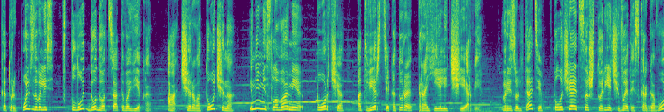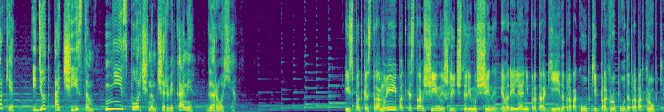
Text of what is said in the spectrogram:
которой пользовались вплоть до 20 века. А червоточина, иными словами, порча, отверстие, которое проели черви. В результате получается, что речь в этой скороговорке идет о чистом, не испорченном червяками горохе. Из-под Костромы и под Костромщины шли четыре мужчины. Говорили они про торги да про покупки, про крупу да про подкрупки.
